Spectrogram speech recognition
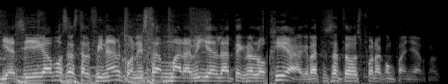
Y así llegamos hasta el final con esta maravilla de la tecnología. Gracias a todos por acompañarnos.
